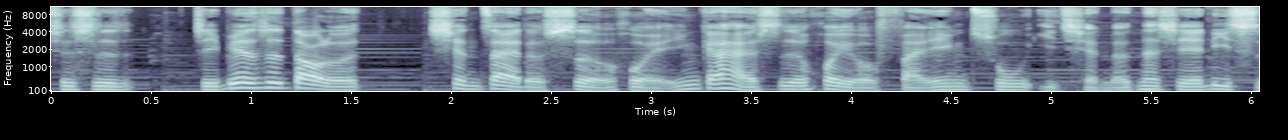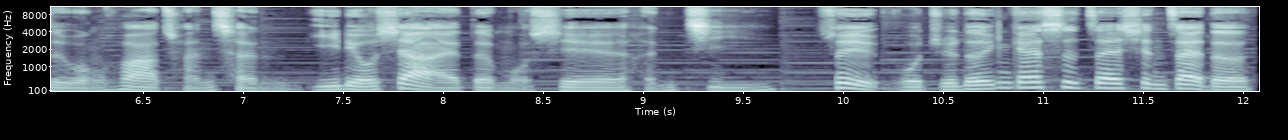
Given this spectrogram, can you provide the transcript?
其实即便是到了。现在的社会应该还是会有反映出以前的那些历史文化传承遗留下来的某些痕迹，所以我觉得应该是在现在的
